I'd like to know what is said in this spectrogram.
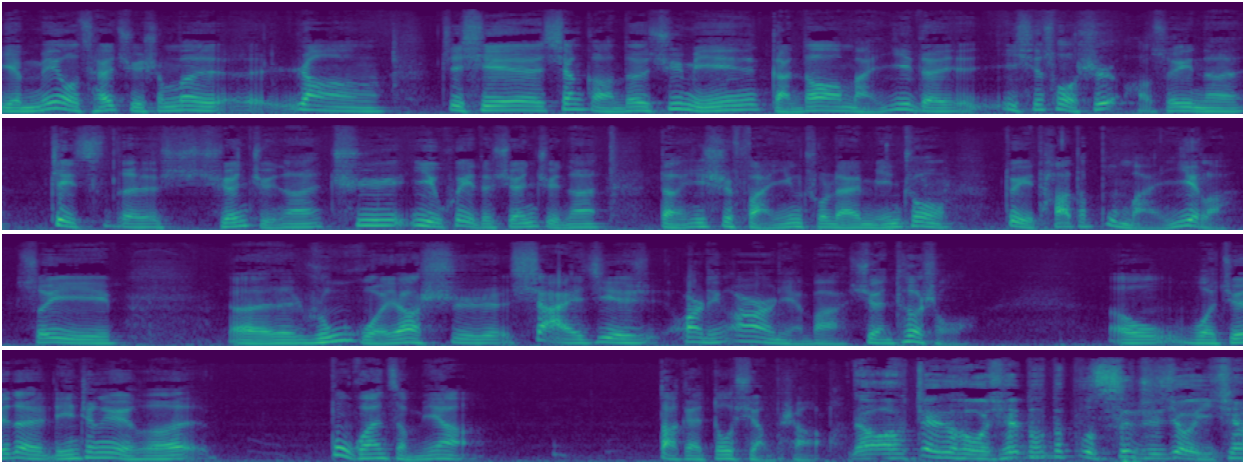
也没有采取什么让这些香港的居民感到满意的一些措施啊，所以呢，这次的选举呢，区议会的选举呢，等于是反映出来民众对他的不满意了。所以，呃，如果要是下一届二零二二年吧，选特首，呃，我觉得林郑月娥不管怎么样，大概都选不上了。哦，这个我觉得他不辞职就已经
